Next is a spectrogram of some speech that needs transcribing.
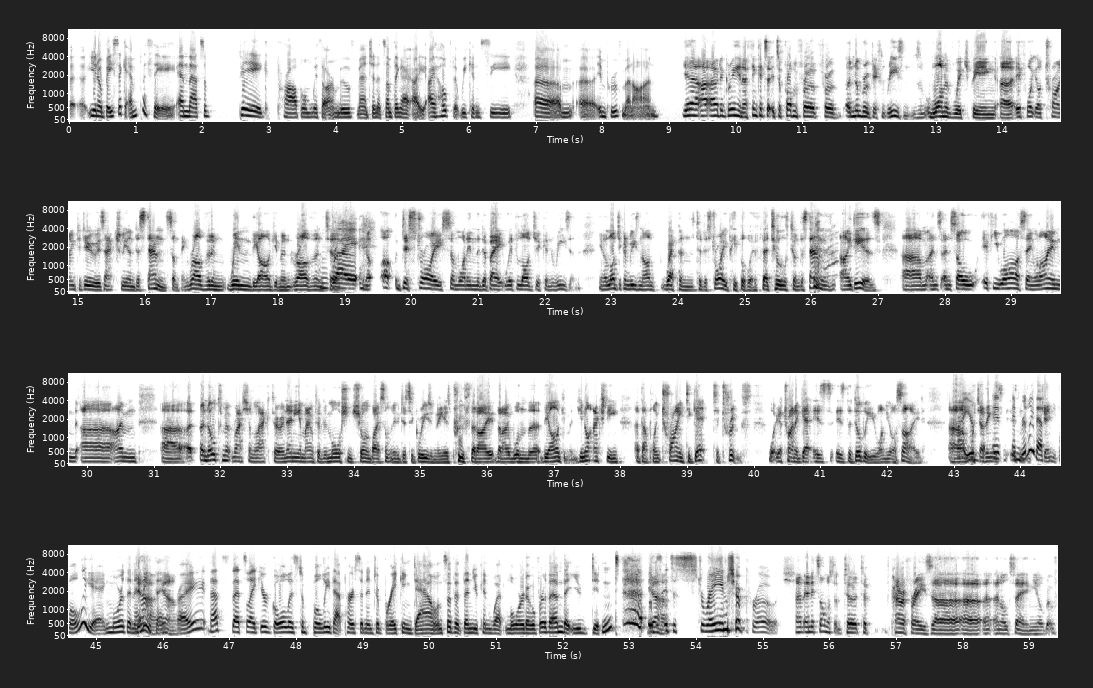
uh, you know basic empathy and that's a big problem with our movement and it's something i, I, I hope that we can see um, uh, improvement on yeah, I, I, would agree, and I think it's a, it's a problem for for a, a number of different reasons. One of which being uh, if what you're trying to do is actually understand something, rather than win the argument, rather than to right. you know uh, destroy someone in the debate with logic and reason. You know, logic and reason aren't weapons to destroy people with; they're tools to understand ideas. Um, and and so if you are saying, well, I'm uh, I'm uh, an ultimate rational actor, and any amount of emotion shown by someone who disagrees with me is proof that I that I won the the argument. You're not actually at that point trying to get to truth. What you're trying to get is is the W on your side, um, right, which I think is, and really that's genuine. bullying more than yeah, anything, yeah. right? That's that's like your goal is to bully that person into breaking down, so that then you can what lord over them that you didn't. It's yeah. it's a strange approach, and and it's almost to to paraphrase uh, uh, an old saying, you know,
